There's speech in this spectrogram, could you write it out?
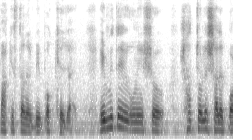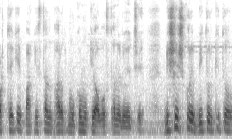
পাকিস্তানের বিপক্ষে যায়। এমনিতে উনিশশো সাতচল্লিশ সালের পর থেকেই পাকিস্তান ভারত মুখোমুখি অবস্থানে রয়েছে। বিশেষ করে বিতর্কিত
